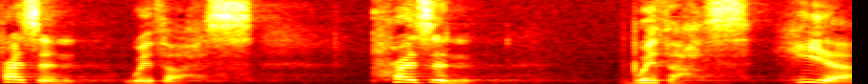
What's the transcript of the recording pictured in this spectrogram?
present with us, present with us, here,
